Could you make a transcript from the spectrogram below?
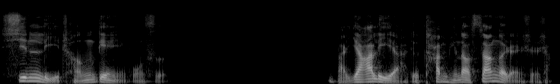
新里程电影公司。把压力啊就摊平到三个人身上。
